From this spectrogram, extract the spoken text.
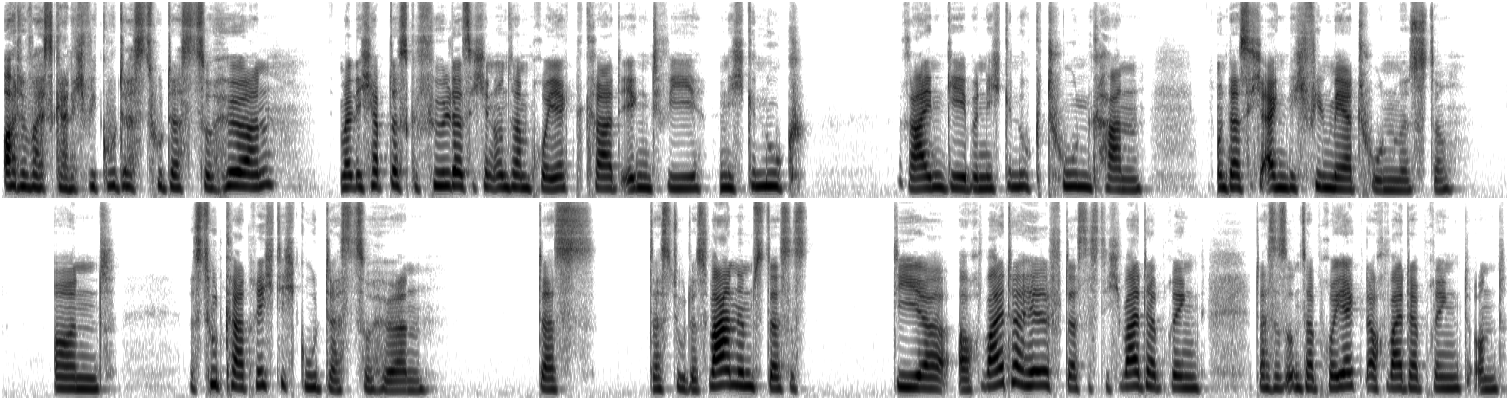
oh, du weißt gar nicht, wie gut das tut, das zu hören, weil ich habe das Gefühl, dass ich in unserem Projekt gerade irgendwie nicht genug reingebe, nicht genug tun kann und dass ich eigentlich viel mehr tun müsste. Und es tut gerade richtig gut, das zu hören, dass, dass du das wahrnimmst, dass es dir auch weiterhilft, dass es dich weiterbringt, dass es unser Projekt auch weiterbringt. Und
